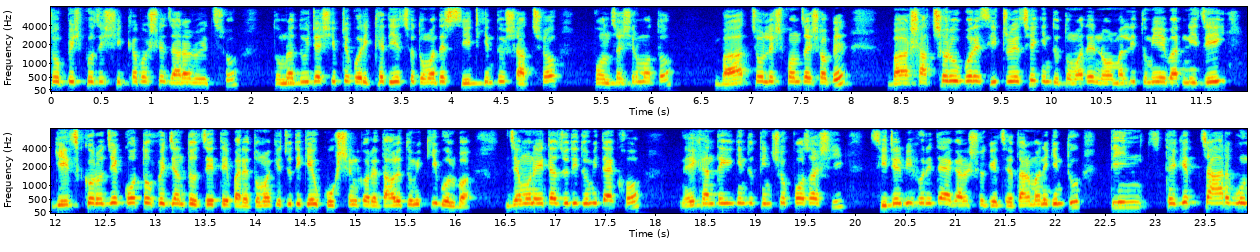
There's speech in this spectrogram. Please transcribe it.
চব্বিশ পঁচিশ শিক্ষাবর্ষে যারা রয়েছো, তোমরা দুইটা শিফটে পরীক্ষা দিয়েছ, তোমাদের সিট কিন্তু সাতশো পঞ্চাশের মতো। বা চল্লিশ পঞ্চাশ হবে বা সাতশোর উপরে সিট রয়েছে, কিন্তু তোমাদের নর্মালি তুমি এবার নিজেই গেজ করো যে কত পর্যন্ত যেতে পারে। তোমাকে যদি কেউ কোশ্চেন করে, তাহলে তুমি কি বলবা? যেমন এটা যদি তুমি দেখো এখান থেকে কিন্তু তিনশো পঁচাশি সিটের বিপরীতে এগারোশো গেছে। তার মানে কিন্তু তিন থেকে চার গুণ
